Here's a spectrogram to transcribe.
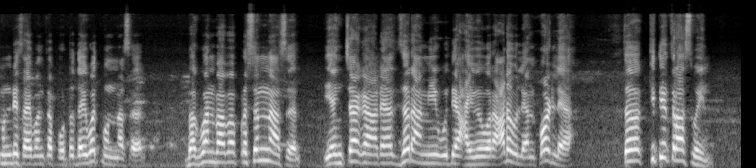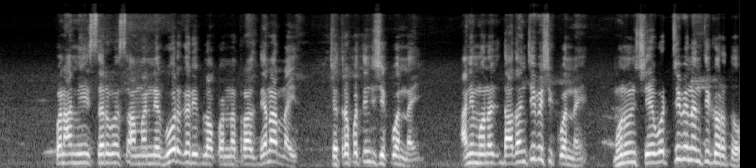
मुंडे साहेबांचा फोटो दैवत म्हणून असेल भगवान बाबा प्रसन्न असेल यांच्या गाड्या जर आम्ही उद्या हायवेवर अडवल्या आणि पडल्या तर किती त्रास होईल? पण आम्ही सर्वसामान्य गोरगरीब लोकांना त्रास देणार नाही. छत्रपतींची शिकवण नाही. आणि मनोज दादांची बी शिकवण नाही. म्हणून शेवटची विनंती करतो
